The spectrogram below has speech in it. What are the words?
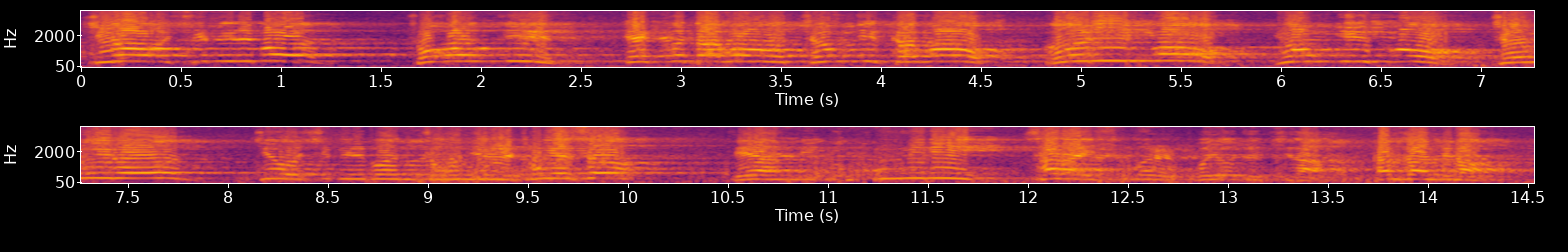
기호 11번 좋은 집 깨끗하고 정직하고 의리 있고 용기 있고 정의로운 기호 11번 좋은 일을 통해서 대한민국 국민이 살아있음을 보여줍시다. 감사합니다.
